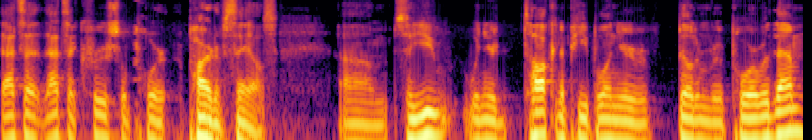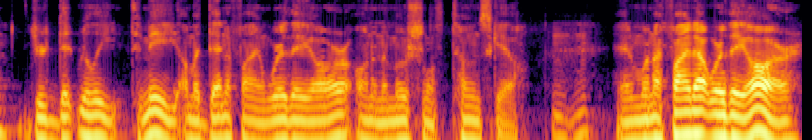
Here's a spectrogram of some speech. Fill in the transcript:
That's a that's a crucial por- part of sales. Um, so you, when you're talking to people and you're building rapport with them, you're really, to me, I'm identifying where they are on an emotional tone scale. Mm-hmm. And when I find out where they are,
